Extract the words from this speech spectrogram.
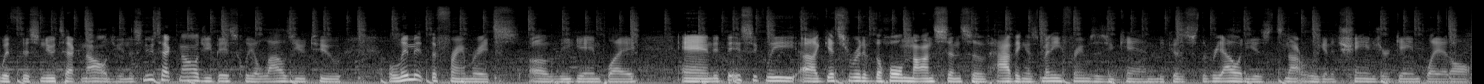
with this new technology. And this new technology basically allows you to limit the frame rates of the gameplay, and it basically uh, gets rid of the whole nonsense of having as many frames as you can, because the reality is it's not really going to change your gameplay at all.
